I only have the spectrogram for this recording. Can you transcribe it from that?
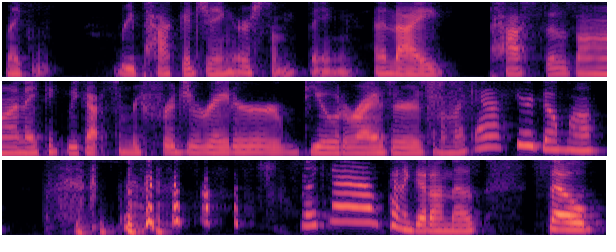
like repackaging or something. And I passed those on. I think we got some refrigerator deodorizers, and I'm like, ah, here you go, mom. like, yeah, I'm kind of good on those. So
